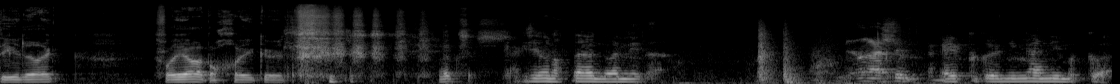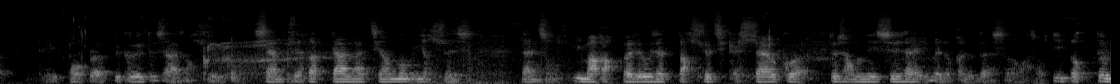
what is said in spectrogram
dealerik Frederik torrigøl luksus кисиунартааннуаннита мерааллун агаюккукуиннингааннимаккуа и попраппикуиту саасарлу самплеқаттаагаатсиарнерм иерлас таансор имақарпалуусаттарлутик аллаагуккуа тусарнииссусаа ималеқану таассааварсо ипертун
